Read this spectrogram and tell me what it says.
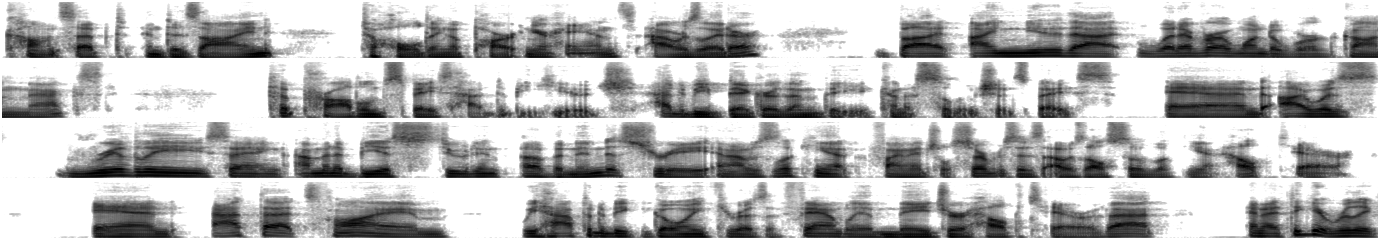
concept and design to holding a part in your hands hours later. But I knew that whatever I wanted to work on next, the problem space had to be huge, had to be bigger than the kind of solution space. And I was really saying, I'm going to be a student of an industry. And I was looking at financial services. I was also looking at healthcare. And at that time, we happened to be going through as a family a major healthcare event. And I think it really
